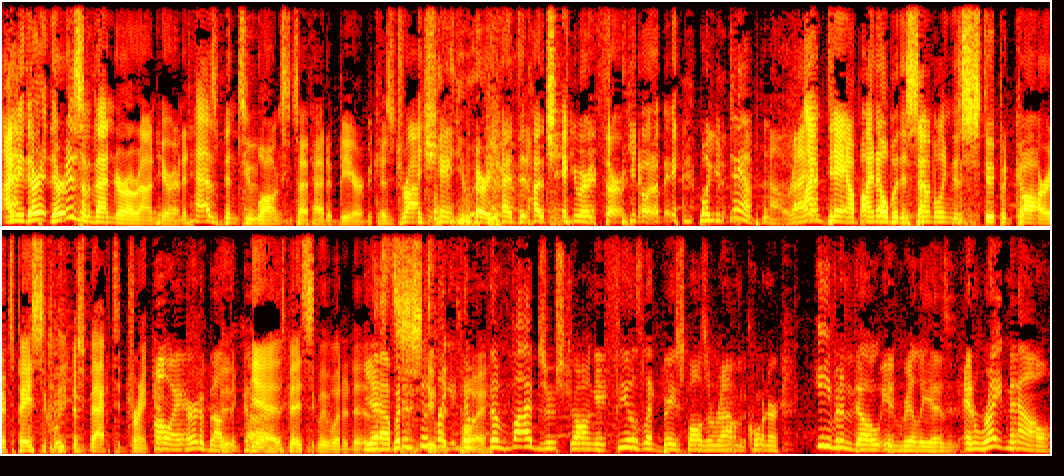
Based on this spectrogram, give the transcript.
I mean, there there is a vendor around here, and it has been too long since I've had a beer because dry January ended on January third. You know what I mean? well, you're damp now, right? I'm damp, I know, but assembling this stupid car, it's basically just back to drinking. oh, I heard about the car. Yeah, it's basically what it is. Yeah, but it's just like the, the vibes are strong. It feels like baseball's around the corner, even though it really isn't. And right now,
